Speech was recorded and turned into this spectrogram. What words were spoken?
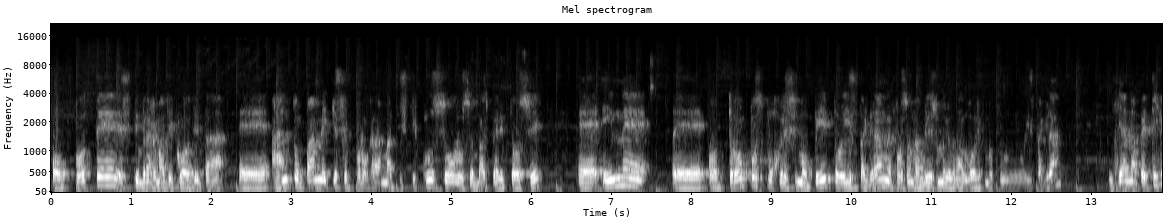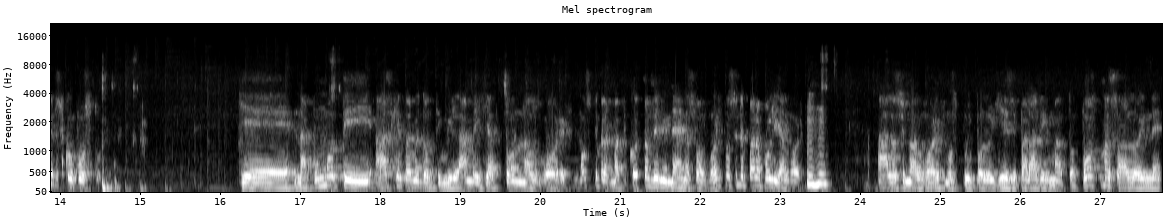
Οπότε στην πραγματικότητα, ε, αν το πάμε και σε προγραμματιστικούς όρους, σε βάση περιπτώσει, ε, είναι ε, ο τρόπος που χρησιμοποιεί το Instagram, εφόσον θα μιλήσουμε για τον αλγόριθμο του Instagram, για να πετύχει τους σκοπούς του. Και να πούμε ότι άσχετα με το ότι μιλάμε για τον αλγόριθμο, στην πραγματικότητα δεν είναι ένας ο αλγόριθμος, είναι πάρα πολλοί αλγόριθμοι. Mm-hmm. Άλλος είναι ο αλγόριθμος που υπολογίζει, παράδειγμα, το post μας, άλλο είναι,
